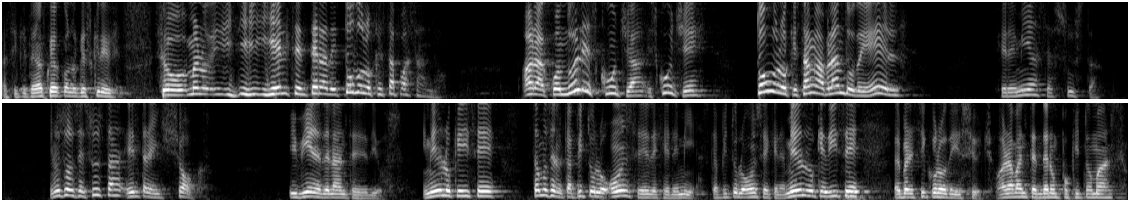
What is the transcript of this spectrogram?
Así que tenga cuidado con lo que escribe. y, él se entera de todo lo que está pasando. Ahora, cuando él escucha, escuche, todo lo que están hablando de él, Jeremías se asusta. Y no solo se asusta, entra en shock y viene delante de Dios. Y miren lo que dice, estamos en el capítulo 11 de Jeremías, capítulo 11 de Jeremías. Miren lo que dice el versículo 18. Ahora va a entender un poquito más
